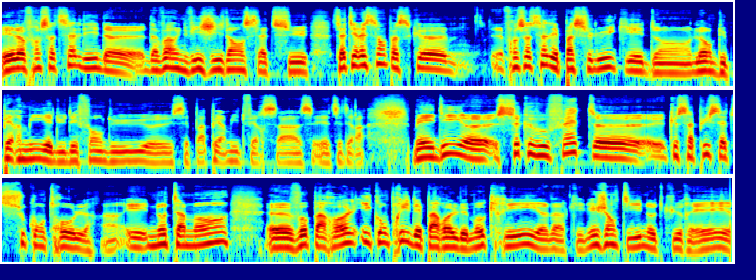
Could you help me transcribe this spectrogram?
et alors François de Sales dit d'avoir une vigilance là-dessus. C'est intéressant parce que François de Sales n'est pas celui qui est dans l'ordre du permis et du défendu. Euh, c'est pas permis de faire ça, etc. Mais il dit euh, ce que vous faites, euh, que ça puisse être sous contrôle, hein, et notamment euh, vos paroles, y compris des paroles de moquerie. Alors qu'il est gentil, notre curé,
